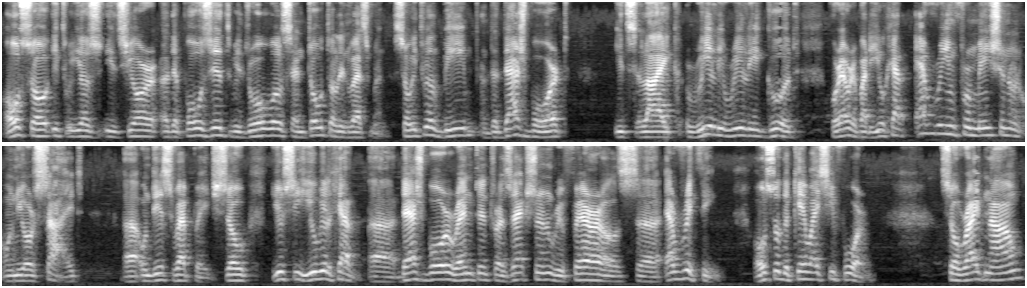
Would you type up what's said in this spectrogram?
Also it was it's your uh, deposit withdrawals and total investment. So it will be the dashboard it's like really really good for everybody. You have every information on, on your site uh, on this web page. So you see, you will have uh, dashboard, rented transaction, referrals, uh, everything. Also the KYC form. So right now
